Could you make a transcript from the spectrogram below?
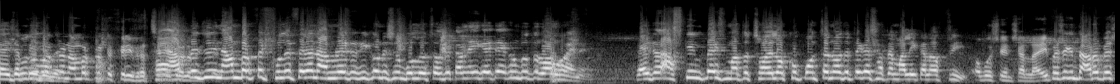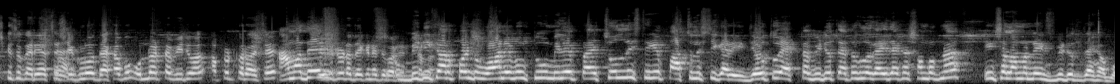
গাড়িটা পেয়ে যাবেন। নাম্বার প্লেটটা ফ্রি পাচ্ছেন হ্যাঁ আপনি যদি নাম্বার প্লেট খুলে ফেলেন আমরা এটা রিকন্ডিশন বললেও চলবে কারণ এই গাড়িটা এখন পর্যন্ত রং হয় না গাড়িটার আস্কিং প্রাইস মাত্র ছয় লক্ষ পঞ্চান্ন হাজার টাকার সাথে মালিকানা ফ্রি অবশ্যই ইনশাল্লাহ এই পাশে কিন্তু আরও বেশ কিছু গাড়ি আছে হ্যাঁ। সেগুলো দেখাবো। অন্য একটা ভিডিও আপলোড করা হয়েছে। আমাদের ভিডিওটা দেখে নিতে পারবেন বিডি কার পয়েন্ট ওয়ান এবং টু মিলে প্রায় চল্লিশ থেকে পাঁচচল্লিশটি গাড়ি। যেহেতু একটা ভিডিওতে এতগুলো গাড়ি দেখা সম্ভব না ইনশাল্লাহ আমরা নেক্সট ভিডিওতে দেখাবো।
